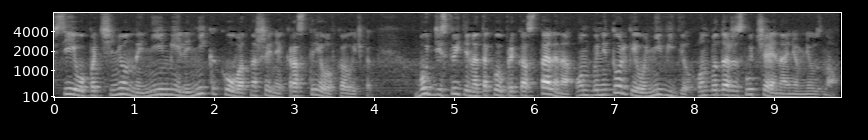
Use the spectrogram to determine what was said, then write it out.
все его подчиненные не имели никакого отношения к расстрелу в кавычках. Будь действительно такой приказ Сталина, он бы не только его не видел, он бы даже случайно о нем не узнал.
